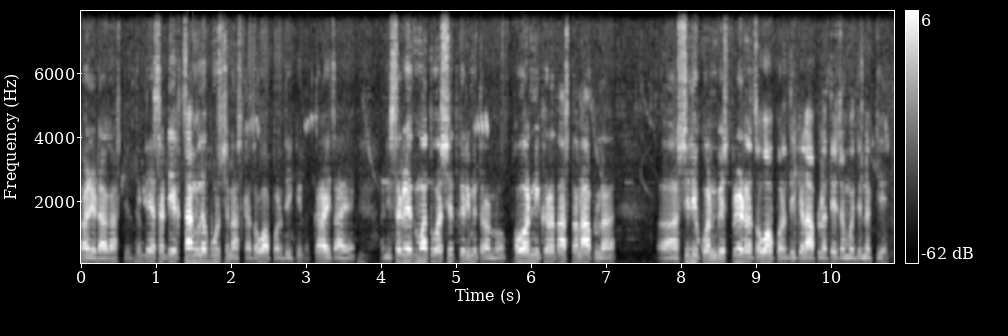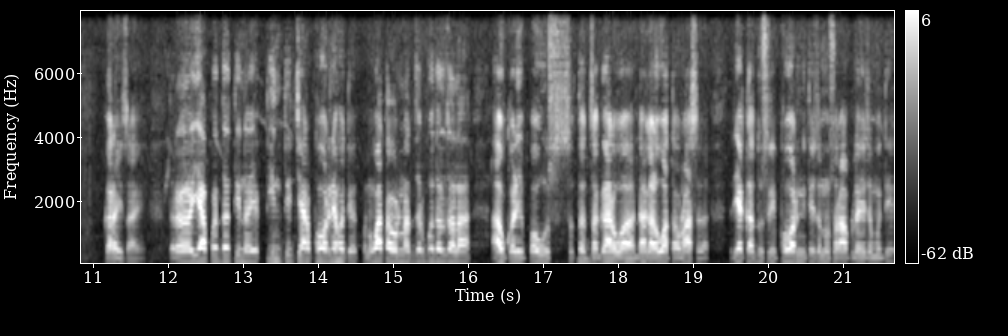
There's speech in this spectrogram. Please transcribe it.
काळे डाग असतील तर त्यासाठी एक चांगलं बुरशीनाशकाचा वापर देखील करायचा आहे. आणि सगळ्यात महत्त्वाचं शेतकरी मित्रांनो फवारणी करत असताना आपला सिलिकॉन बेस स्प्रेडरचा वापर देखील आपला त्याच्यामध्ये नक्की करायचा आहे. तर या पद्धतीनं एक तीन ते चार फवारण्या होत्यात पण वातावरणात जर बदल झाला अवकाळी पाऊस सततचा गारवा ढगाळ वातावरण असं तर एका दुसरी फवारणी त्याच्यानुसार आपल्या ह्याच्यामध्ये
